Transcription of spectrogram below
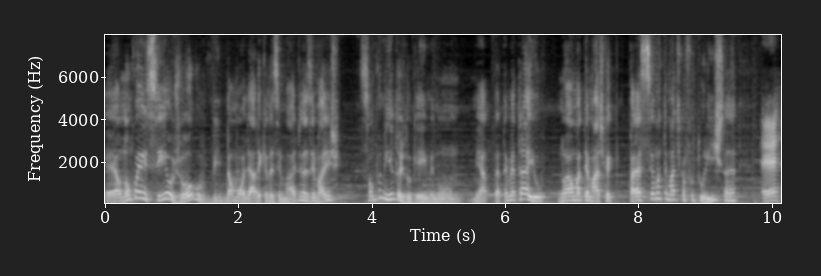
É, eu não conhecia o jogo, vim dar uma olhada aqui nas imagens. As imagens são bonitas do game, não, me, até me atraiu. Não é uma temática. Parece ser uma temática futurista, né? É.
